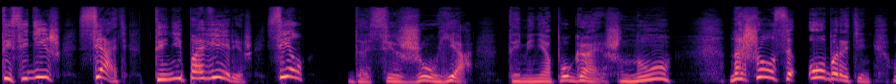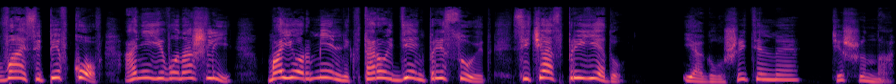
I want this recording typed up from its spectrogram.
Ты сидишь? Сядь! Ты не поверишь! Сел?» «Да сижу я! Ты меня пугаешь! Ну?» «Нашелся оборотень! Вася Певков! Они его нашли! Майор Мельник второй день прессует! Сейчас приеду!» И оглушительная тишина.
